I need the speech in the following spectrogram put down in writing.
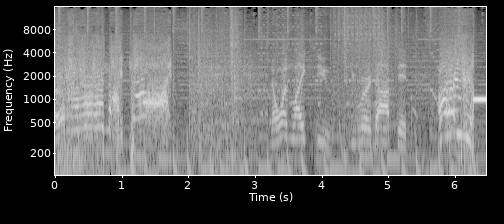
Oh my god! No one likes you. You were adopted. Are you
